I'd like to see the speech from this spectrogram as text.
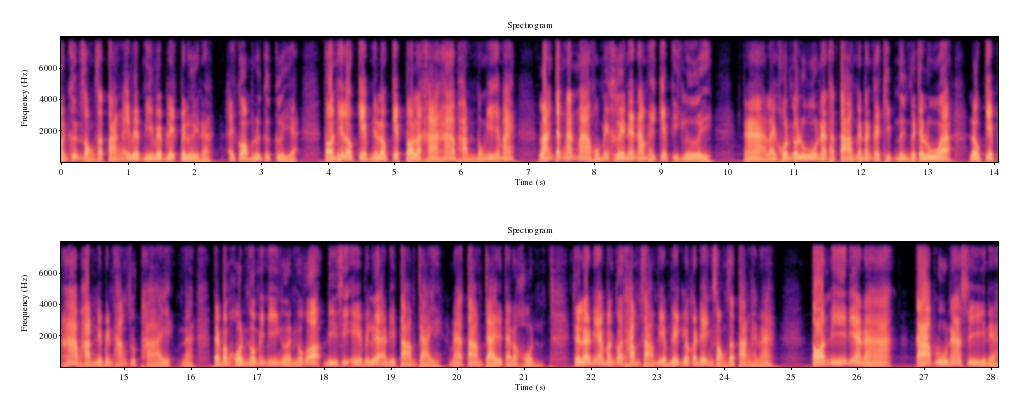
มันขึ้น 2 สตังค์ไอ้เว็บนี้เว็บเล็กไปเลยนะไอ้เกาะมะลึกกึกกึ๋ยอะตอนที่เราเก็บเนี่ยเราเก็บตอนราคา 5,000 ตรงนี้ใช่ไหมหลังจากนั้นมาผมไม่เคยแนะนำให้เก็บอีกเลยนะหลายคนก็รู้นะถ้าตามกันตั้งแต่คลิปหนึ่งก็จะรู้ว่าเราเก็บ 5,000เนี่ยเป็นครั้งสุดท้ายนะแต่บางคนเขาไม่มีเงินเขาก็ DCA ไปเรื่อยอันนี้ตามใจนะตามใจแต่ละคน เสร็จแล้วเนี่ยมันก็ทำสามเหลี่ยมเล็กแล้วก็เด้ง 2 สตังค์เห็นไหมตอนนี้เนี่ยนะฮะ กราฟลูน่าซีเนี่ย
